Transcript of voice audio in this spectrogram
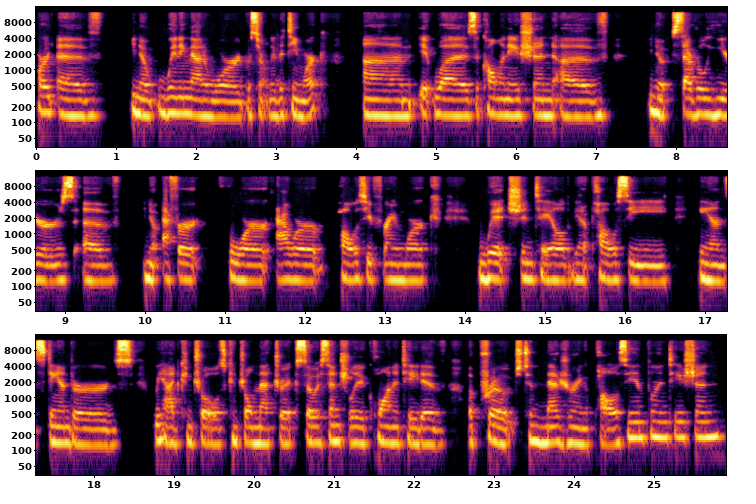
part of you know winning that award was certainly the teamwork. Um, it was a culmination of you know several years of you know effort for our policy framework, which entailed we had a policy and standards we had controls, control metrics. So essentially a quantitative approach to measuring a policy implementation.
